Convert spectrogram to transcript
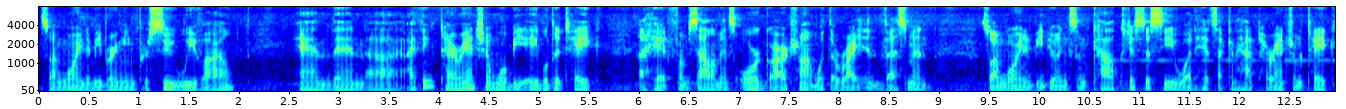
So I'm going to be bringing Pursuit Weavile. And then uh, I think Tyrantrum will be able to take a hit from Salamence or Garchomp with the right investment. So I'm going to be doing some calcs just to see what hits I can have Tyrantrum take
